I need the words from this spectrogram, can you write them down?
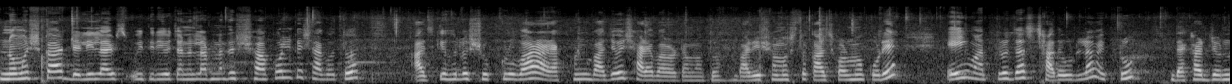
নমস্কার ডেলি লাইফস উইথ রিও চ্যানেলে আপনাদের সকলকে স্বাগত। আজকে হলো শুক্রবার আর এখন বাজে ওই সাড়ে বারোটা মতো। বাড়ির সমস্ত কাজকর্ম করে এই মাত্র জাস্ট ছাদে উঠলাম একটু দেখার জন্য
